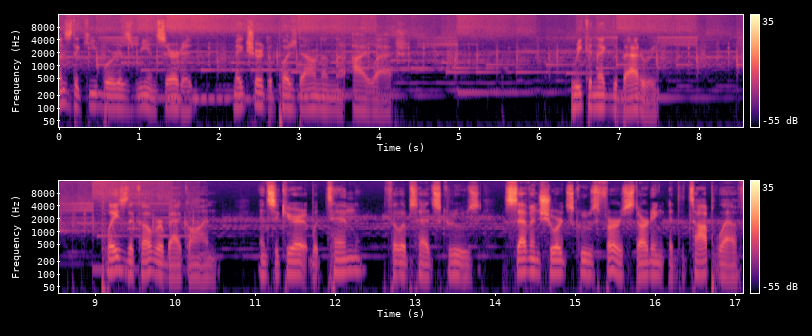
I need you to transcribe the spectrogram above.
Once the keyboard is reinserted, make sure to push down on the eyelash. Reconnect the battery. Place the cover back on and secure it with 10 Phillips head screws, 7 short screws first starting at the top left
